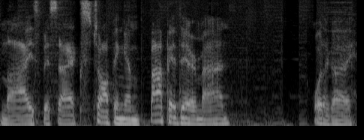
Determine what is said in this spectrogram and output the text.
Nice, Bisseck. Stopping Mbappe there, man. What a guy.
